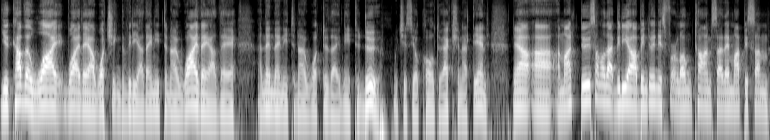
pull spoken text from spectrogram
you cover why why they are watching the video. They need to know why they are there, and then they need to know what do they need to do which is your call to action at the end. Now, uh, I might do some of that video. I've been doing this for a long time, so there might be some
